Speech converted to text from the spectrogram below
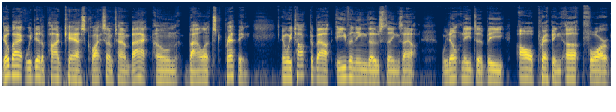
Go back, we did a podcast quite some time back on balanced prepping, and we talked about evening those things out. We don't need to be all prepping up for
